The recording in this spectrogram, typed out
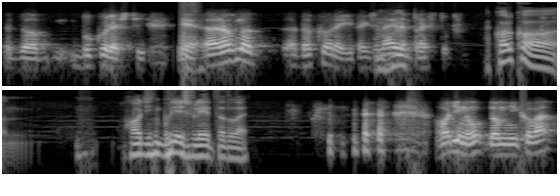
do Bukurešti. Nie, rovno do Koreji, takže Mhm. jeden prestup. A koľko hodín budeš v lietadle? Hodinu do Mníchova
